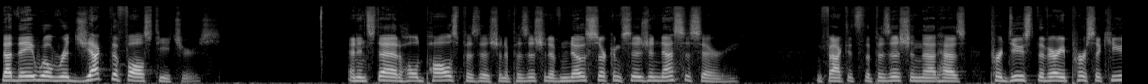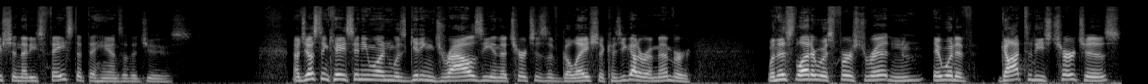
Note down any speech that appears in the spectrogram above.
that they will reject the false teachers and instead hold Paul's position, a position of no circumcision necessary. In fact, it's the position that has produced the very persecution that he's faced at the hands of the Jews. Now, just in case anyone was getting drowsy in the churches of Galatia, because you got to remember, when this letter was first written, it would have got to these churches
